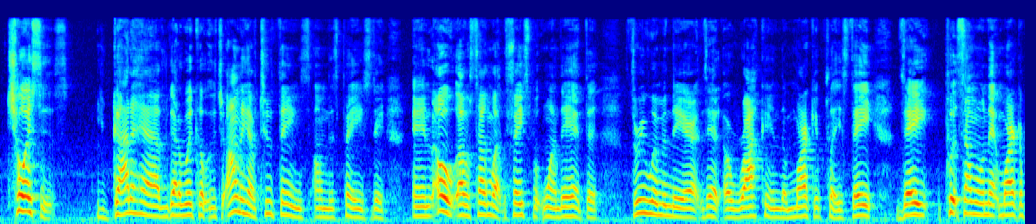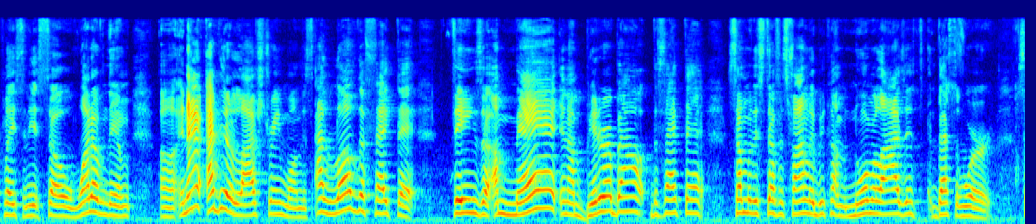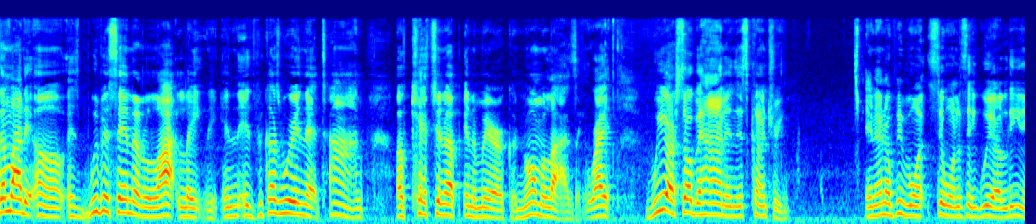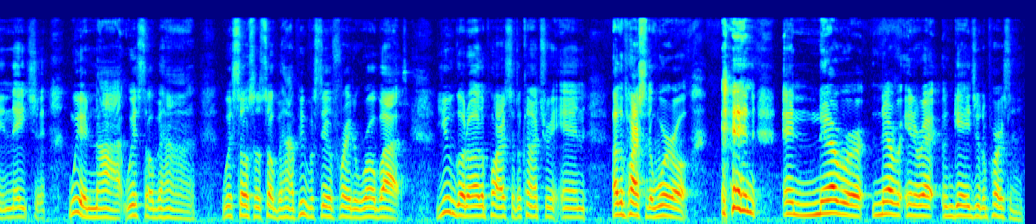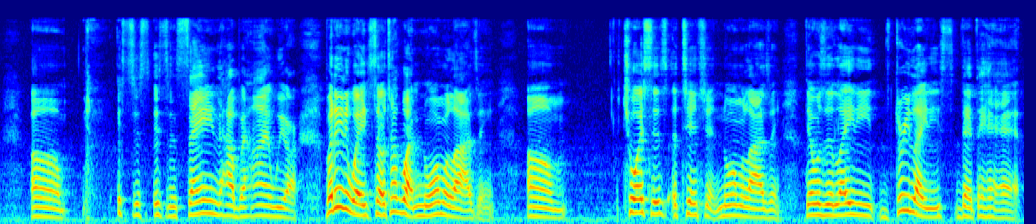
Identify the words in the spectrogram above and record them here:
choices you gotta have you gotta wake up with i only have two things on this page there and oh i was talking about the facebook one they had the three women there that are rocking the marketplace. They they put some on that marketplace and it sold. One of them uh, and I, I did a live stream on this. I love the fact that things are i'm mad and i'm bitter about the fact that some of this stuff has finally become normalizing. That's the word. Somebody uh has, we've been saying that a lot lately and it's because we're in that time of catching up in America, normalizing, right? We are so behind in this country. And I know people want, still want to think we are a leading nation. We are not. We're so behind. We're so, so, so behind. People are still afraid of robots. You can go to other parts of the country and other parts of the world and and never, never interact, engage with a person. Um, it's just, it's insane how behind we are. But anyway, so talk about normalizing. Um, choices, attention, normalizing. There was a lady, three ladies that they had,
